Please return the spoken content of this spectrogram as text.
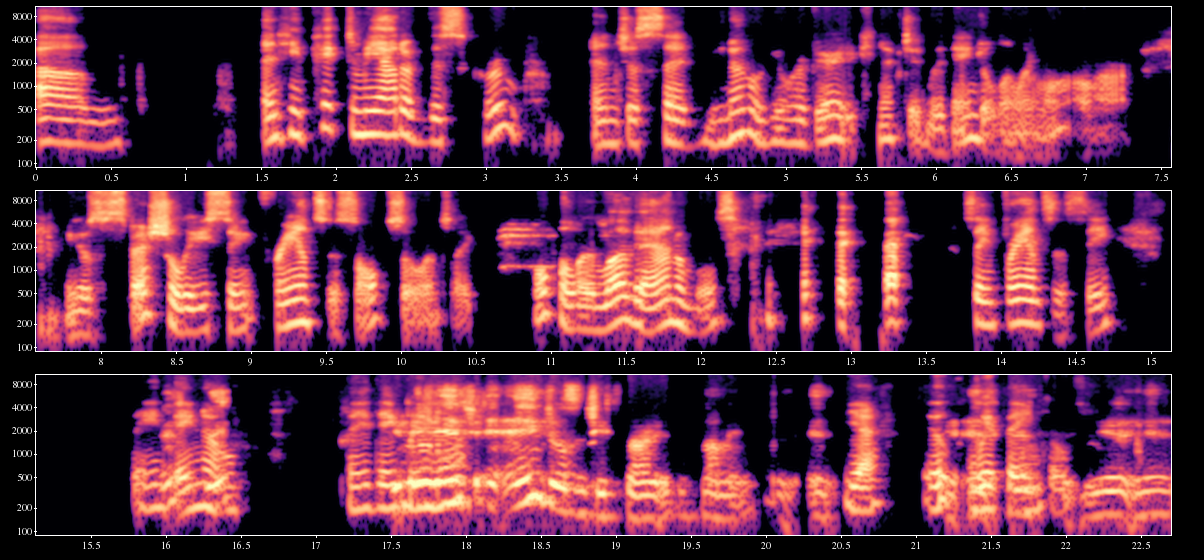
Um, and he picked me out of this group and just said, You know, you are very connected with angels. I went, oh. He goes, Especially St. Francis, also. It's like, Oh, well, I love animals. St. Francis, see? They, they know. They, they made angels and she started humming. Yeah, with angels. Yeah, yeah.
